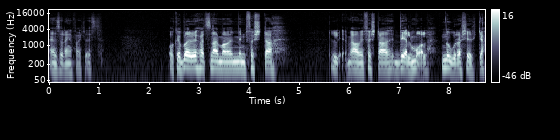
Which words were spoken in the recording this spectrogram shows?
än så länge faktiskt. Och jag börjar faktiskt närma mig min första, ja, min första delmål. Nora kyrka.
